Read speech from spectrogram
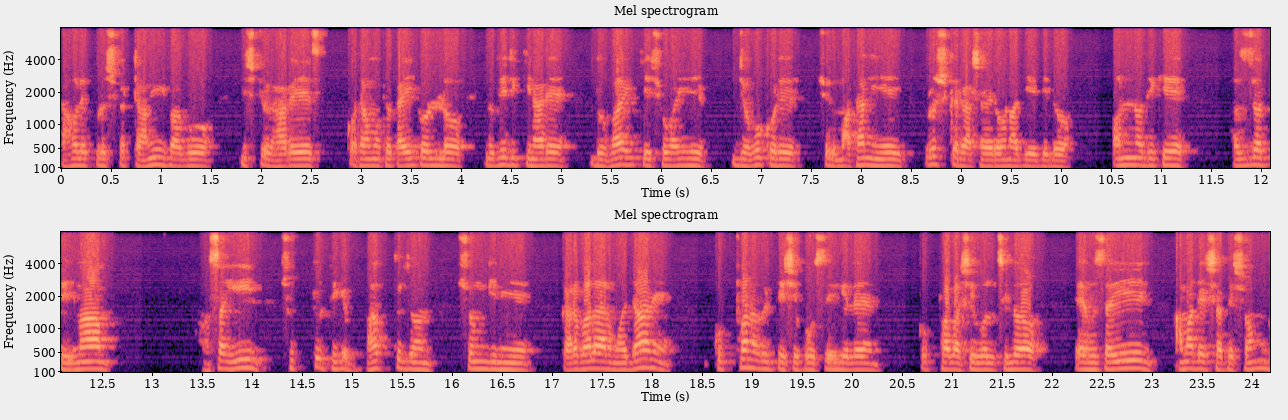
তাহলে পুরস্কারটা আমিই পাবো। মিস্টার হারেস কথা মতো তাই করল, নদীর কিনারে দুভাইকে সবাই জব করে শুধু মাথা নিয়েই পুরস্কার আশায় রওনা দিয়ে দিল। অন্যদিকে হজরত ইমাম হোসাইন সত্তর থেকে বাহাত্তর জন সঙ্গী নিয়ে কারবালার ময়দানে কুফা নগরীতে এসে পৌঁছে গেলেন। কুফাবাসী বলছিল, এ হুসাইন, আমাদের সাথে সঙ্গ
